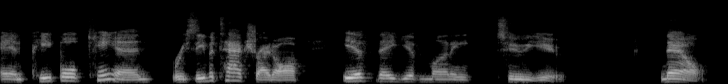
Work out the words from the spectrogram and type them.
and people can receive a tax write off if they give money to you. Now,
